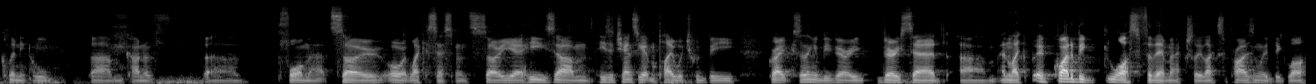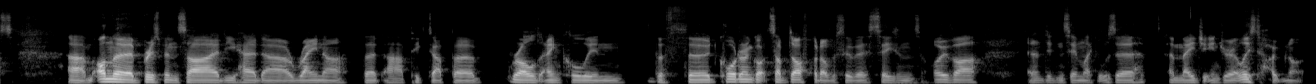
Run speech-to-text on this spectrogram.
clinical um, kind of uh, format so or like assessments. So yeah he's um he's a chance to get and play which would be great because i think it'd be very very sad um and like quite a big loss for them actually like surprisingly big loss. Um on the brisbane side you had uh Rayner that uh picked up a rolled ankle in the third quarter and got subbed off, but obviously their season's over, and it didn't seem like it was a, a major injury. At least hope not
